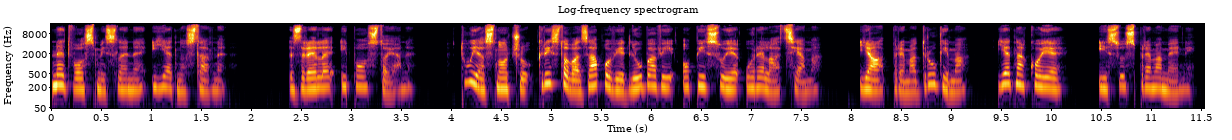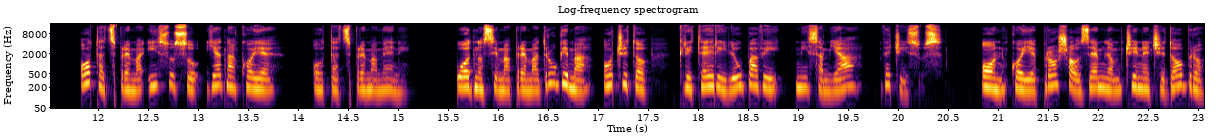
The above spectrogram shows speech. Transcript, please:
nedvosmislene i jednostavne, zrele i postojane. Tu jasnoću Kristova zapovjed ljubavi opisuje u relacijama. Ja prema drugima jednako je Isus prema meni. Otac prema Isusu jednako je Otac prema meni. U odnosima prema drugima očito kriterij ljubavi nisam ja, već Isus. On koji je prošao zemljom čineći dobro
